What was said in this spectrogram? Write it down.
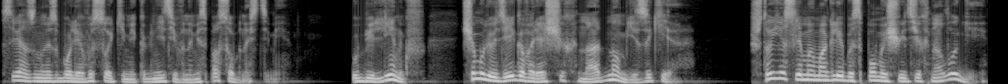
связанную с более высокими когнитивными способностями. У биллингв чем у людей, говорящих на одном языке. Что если мы могли бы с помощью технологий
